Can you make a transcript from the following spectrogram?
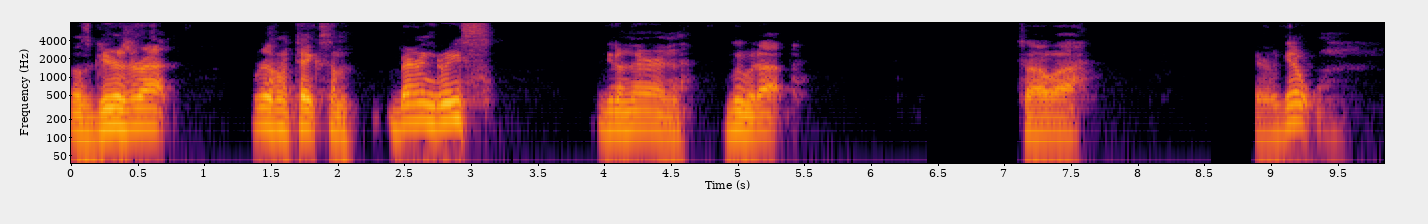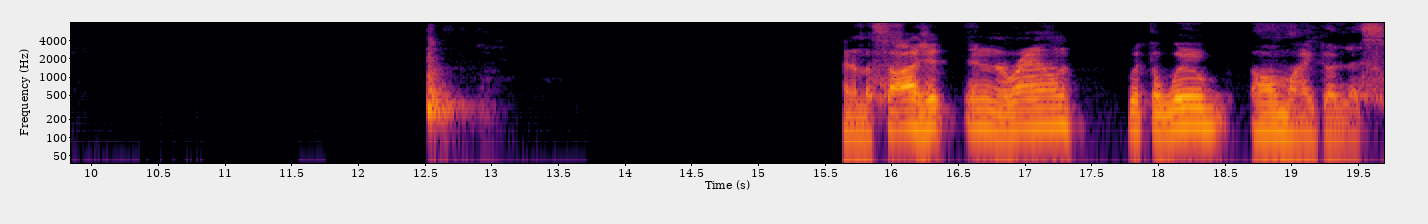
Those gears are at. We're just going to take some bearing grease, get in there and lube it up. So, uh, there we go. And massage it in and around with the lube. Oh my goodness.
